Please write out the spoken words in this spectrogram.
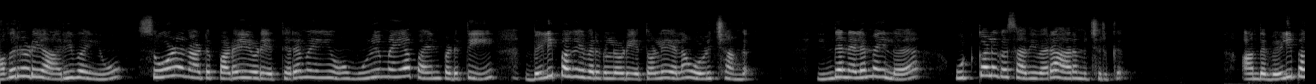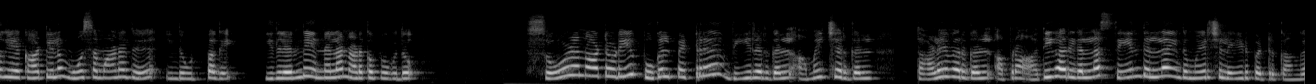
அவருடைய அறிவையும் சோழ நாட்டு படையுடைய திறமையும் முழுமையாக பயன்படுத்தி வெளிப்பகைவர்களுடைய தொல்லையெல்லாம் ஒழிச்சாங்க. இந்த நிலைமையில உட்கழக சதி வர ஆரம்பிச்சிருக்கு. அந்த வெளிப்பகையை காட்டிலும் மோசமானது இந்த உட்பகை. இதிலிருந்து என்னெல்லாம் நடக்க போகுதோ? சோழ நாட்டோடைய புகழ்பெற்ற வீரர்கள் அமைச்சர்கள் தலைவர்கள் அப்புறம் அதிகாரிகள்லாம் சேர்ந்தெல்லாம் இந்த முயற்சியில் ஈடுபட்டிருக்காங்க.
